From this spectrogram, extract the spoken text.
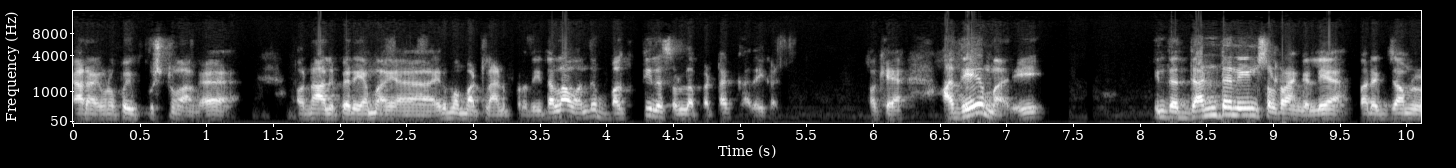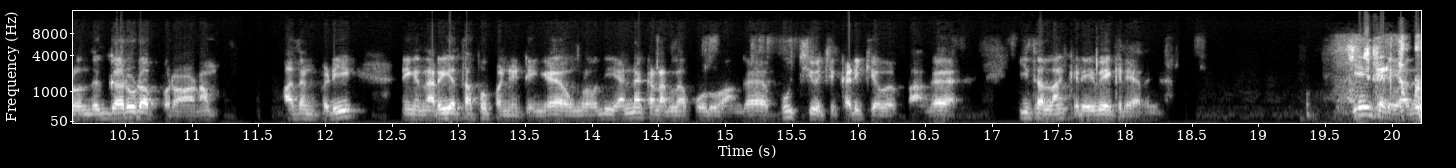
யாரா இவனை போய் புஷ்ணுவாங்க ஒரு நாலு பேர் எம எரும மாட்டில் அனுப்புறது. இதெல்லாம் வந்து பக்தியில சொல்லப்பட்ட கதைகள். ஓகே அதே மாதிரி இந்த தண்டனைன்னு சொல்றாங்க இல்லையா? ஃபார் எக்ஸாம்பிள் வந்து கருட புராணம். அதன்படி நீங்க நிறைய தப்பு பண்ணிட்டீங்க. உங்களை வந்து எண்ணெய் கிணறுல போடுவாங்க பூச்சி வச்சு கடிக்க வைப்பாங்க. இதெல்லாம் கிடையவே கிடையாதுங்க. ஏன் கிடையாது?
